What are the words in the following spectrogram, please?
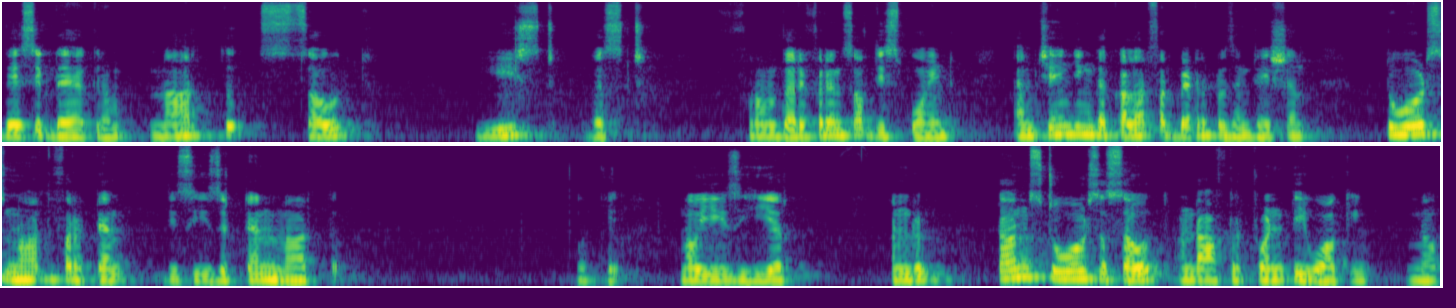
basic diagram. North south east west from the reference of this point I'm changing the color for better presentation. Towards north for 10 this is a 10 north. Okay now he is here. And turns towards the south and after 20 walking. Now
